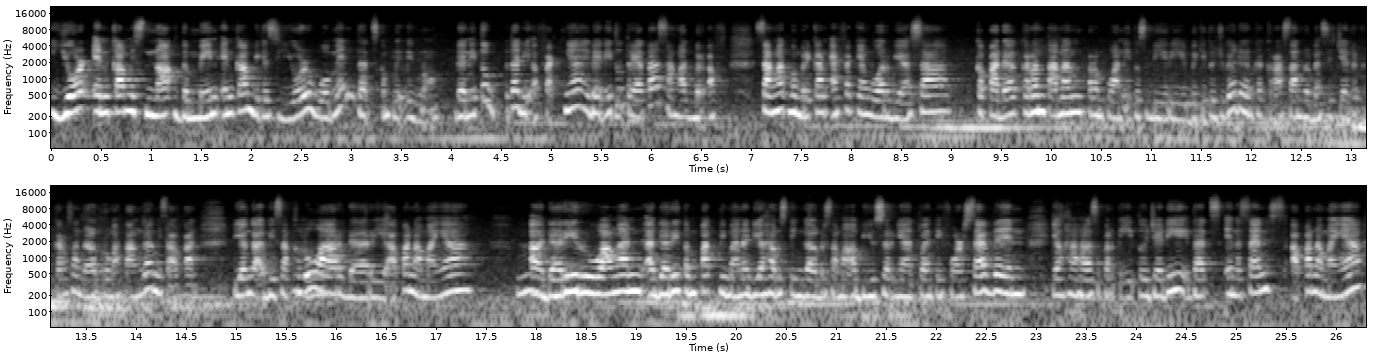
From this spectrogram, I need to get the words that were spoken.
your income is not the main income because you're a woman that's completely wrong. Dan itu tadi efeknya dan itu ternyata sangat ber sangat memberikan efek yang luar biasa kepada kerentanan perempuan itu sendiri. Begitu juga dengan kekerasan berbasis gender kekerasan dalam rumah tangga misalkan. Dia nggak bisa keluar dari apa namanya uh, dari ruangan uh, dari tempat di mana dia harus tinggal bersama abusernya 24/7 yang hal-hal seperti itu. Jadi that's in a sense apa namanya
